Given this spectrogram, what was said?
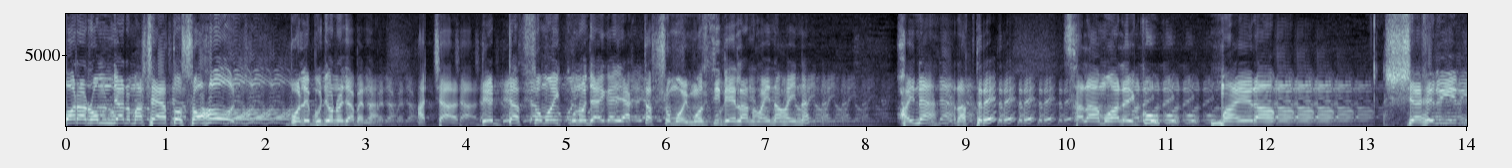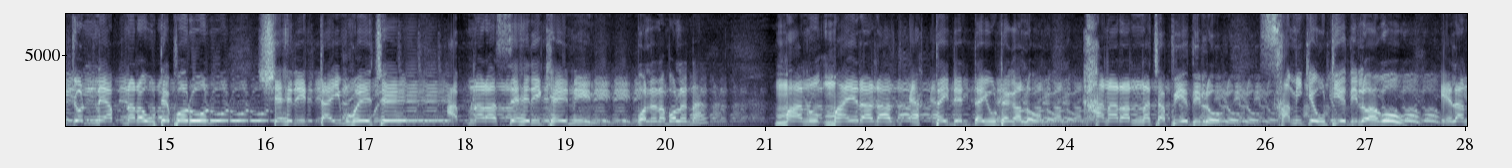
পড়া রমজান মাসে এত সহজ বলে বোঝানো যাবে না। আচ্ছা দেড়টার সময় কোন জায়গায় একটার সময়, মসজিদে এলান হয় না হয় না? হয় না রাত্রে? সালাম আলাইকুম। মায়েরা শেহরির জন্য আপনারা উঠে পড়ুন। শেহরির টাইম হয়েছে। আপনারা শেহরি খেয়ে নিন। বলে না বলে না? মায়েরা রাত একটাই দেড়টাই উঠে গেল। খানা রান্না চাপিয়ে দিল। স্বামীকে উঠিয়ে দিল হাগো এলান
